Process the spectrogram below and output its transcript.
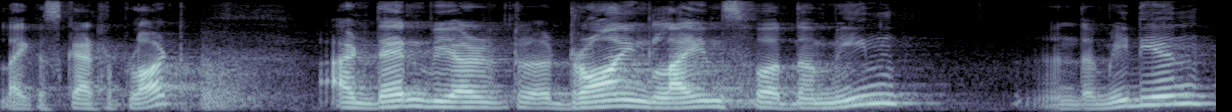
like a scatter plot and then we are drawing lines for the mean and the median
